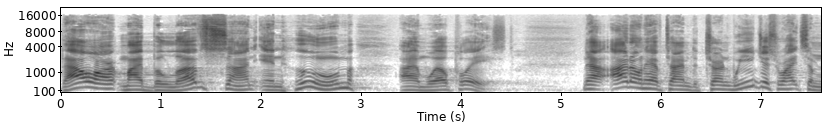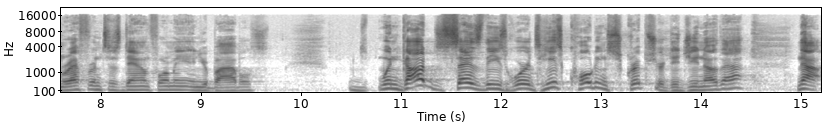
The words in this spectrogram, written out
Thou art my beloved Son, in whom I am well pleased. Now, I don't have time to turn. Will you just write some references down for me in your Bibles? When God says these words, He's quoting Scripture. Did you know that? Now,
